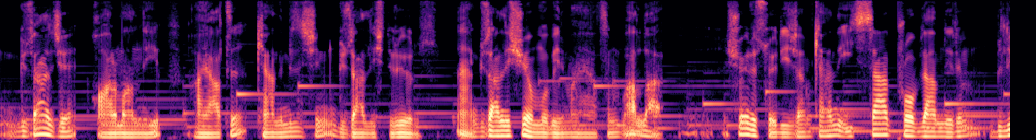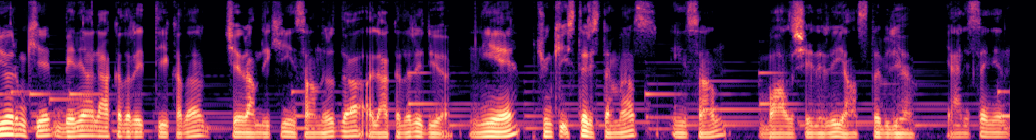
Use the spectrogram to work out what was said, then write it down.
güzelce harmanlayıp hayatı kendimiz için güzelleştiriyoruz. Ha, güzelleşiyor mu benim hayatım? Valla şöyle söyleyeceğim. Kendi içsel problemlerim biliyorum ki beni alakadar ettiği kadar çevremdeki insanları da alakadar ediyor. Niye? Çünkü ister istemez insan bazı şeyleri yansıtabiliyor. Yani senin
